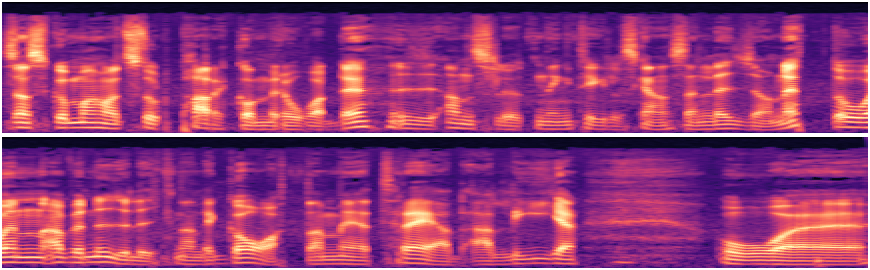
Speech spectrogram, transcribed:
Sen ska man ha ett stort parkområde i anslutning till Skansen Lejonet och en avenyliknande gata med trädallé. Och, eh,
